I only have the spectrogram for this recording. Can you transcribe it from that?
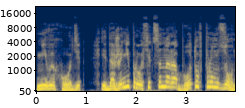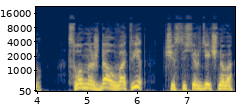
не выходит и даже не просится на работу в промзону, словно ждал в ответ чистосердечного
